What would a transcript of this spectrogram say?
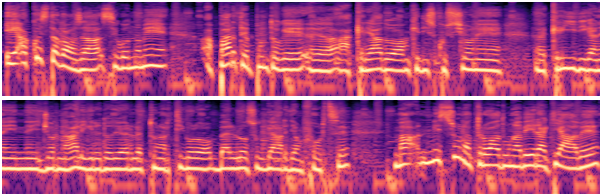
E a questa cosa, secondo me, a parte appunto che eh, ha creato anche discussione eh, critica nei, nei, giornali, credo di aver letto un articolo bello sul Guardian forse, ma nessuno ha trovato una vera chiave,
